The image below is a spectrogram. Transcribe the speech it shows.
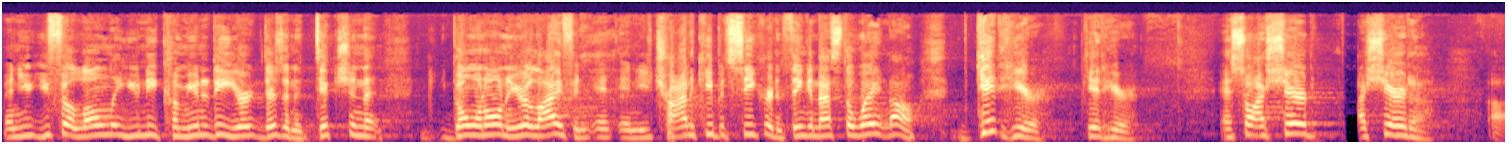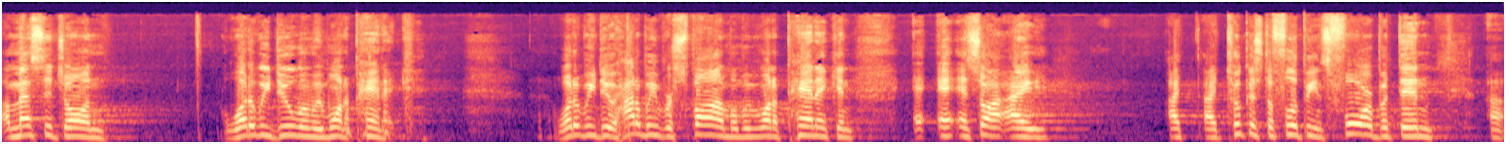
And you, you feel lonely, you need community, You're, there's an addiction that going on in your life and, and, and you're trying to keep it secret and thinking that's the way. No, get here, get here. And so I shared, I shared a, a message on what do we do when we want to panic? What do we do? How do we respond when we want to panic? And, and, and so I, I, I, took us to Philippians 4, but then uh,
